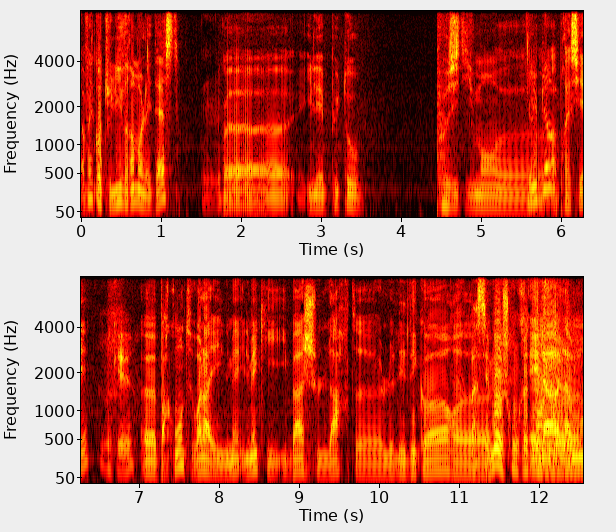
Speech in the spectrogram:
en fait, quand tu lis vraiment les tests, euh, il est plutôt positivement euh, Il apprécié. Euh, par contre, voilà, il- les mecs, les mecs, ils, ils bâchent l'art, euh, le- les décors. euh, Bah, c'est moche concrètement. Et la, euh,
